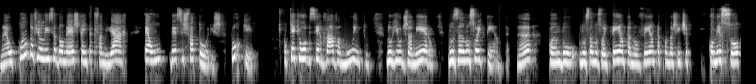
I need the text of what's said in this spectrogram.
né? o quanto a violência doméstica intrafamiliar é um desses fatores. Por quê? O que é que eu observava muito no Rio de Janeiro nos anos 80, né? quando nos anos 80, 90, quando a gente começou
